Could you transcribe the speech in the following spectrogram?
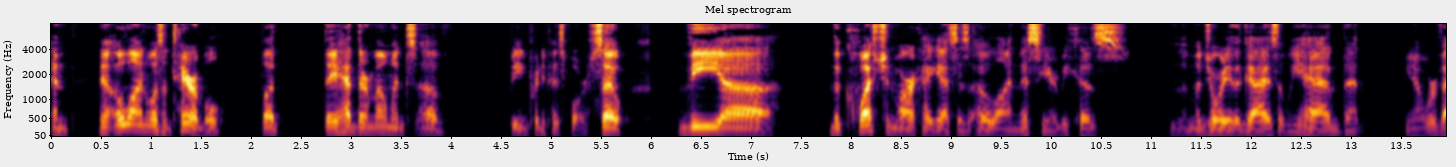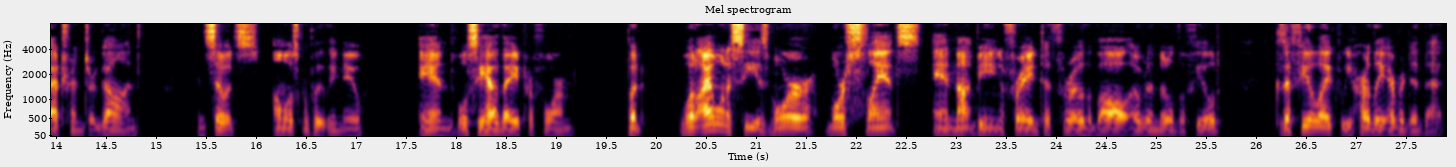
And the O line wasn't terrible, but they had their moments of being pretty piss poor. So the uh, the question mark, I guess, is O line this year because the majority of the guys that we had that you know were veterans are gone, and so it's almost completely new. And we'll see how they perform. But what I want to see is more more slants and not being afraid to throw the ball over the middle of the field because I feel like we hardly ever did that.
